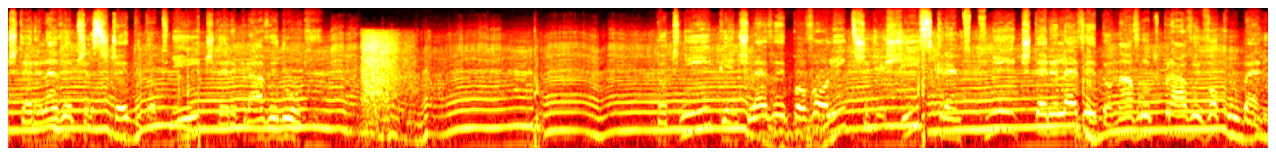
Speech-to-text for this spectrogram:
4 lewy przez szczyt, dotnij, 4 prawy, długi. Dotnij, 5 lewy, powoli, 30, skręt tnij, 4 lewy, do nawrót prawy wokół beli.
